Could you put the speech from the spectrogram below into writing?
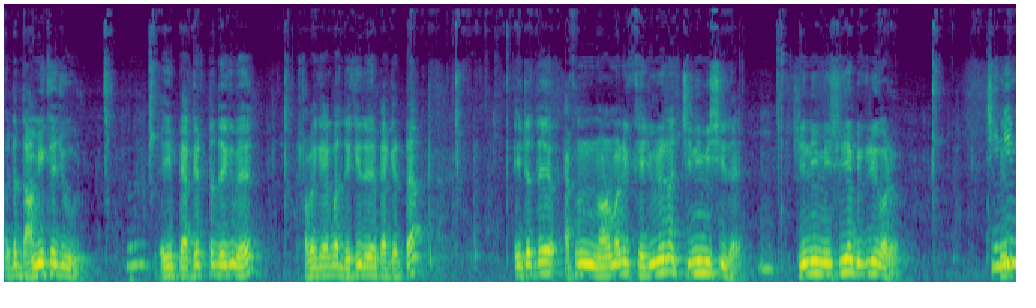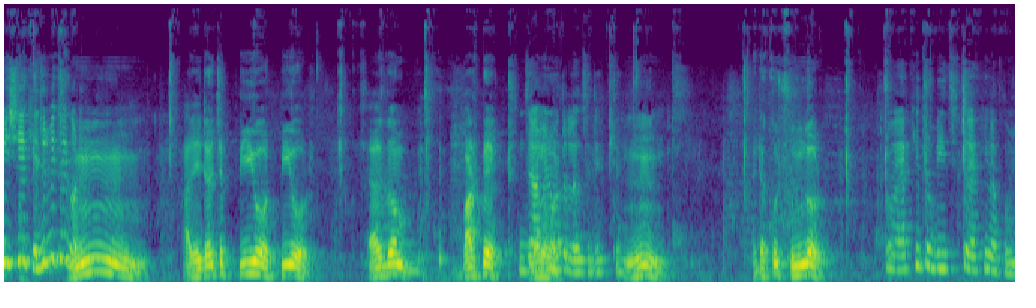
এটা দামি খেজুর। এই প্যাকেটটা দেখবে সবাইকে একবার দেখিয়ে দেবে প্যাকেটটা। এটাতে এখন নর্মালি খেজুরে না চিনি মিশিয়ে দেয়। চিনি মিশিয়ে বিক্রি করে। চিনি মিশিয়ে খেজুর বিক্রি করে? হুম। আর এটা হচ্ছে পিওর পিওর। একদম পারফেক্ট। জামের মতো লাগছে দেখতে। হুম। এটা খুব সুন্দর। তো একই তো বীজ তো একই রকমই।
